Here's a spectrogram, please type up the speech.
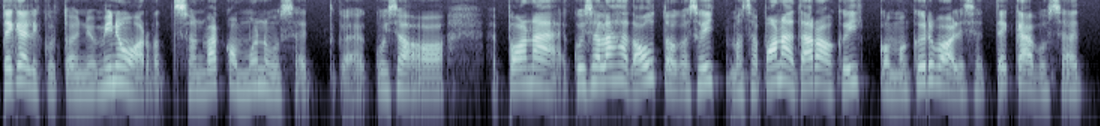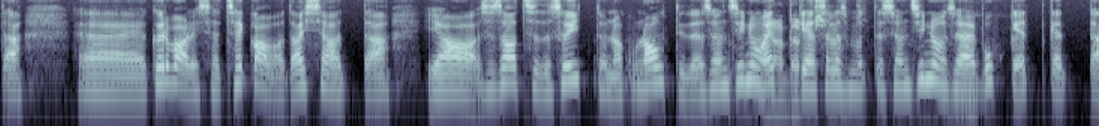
tegelikult on ju minu arvates on väga mõnus, et kui sa pane, kui sa lähed autoga sõitma, sa paned ära kõik oma kõrvalised tegevused, äh, kõrvalised segavad asjad, võtta ja sa saad seda sõitu nagu nautida, see on sinu ja, hetk täpselt. ja selles mõttes see on sinu see mhm. puhkehetk, et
